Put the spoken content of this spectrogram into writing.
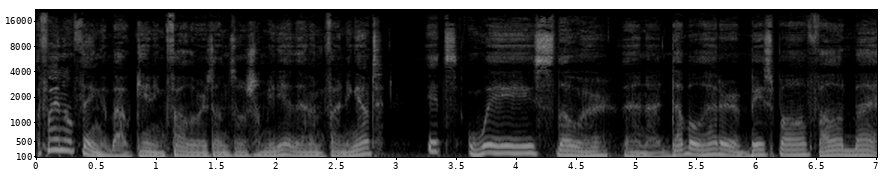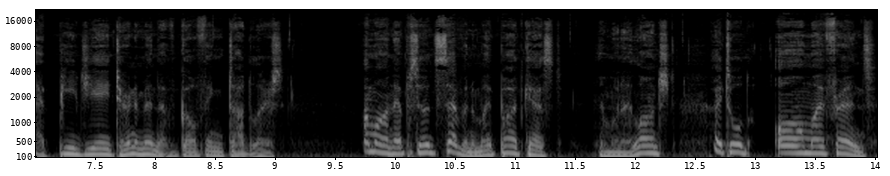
A final thing about gaining followers on social media that I'm finding out it's way slower than a doubleheader of baseball followed by a PGA tournament of golfing toddlers. I'm on episode 7 of my podcast, and when I launched, I told all my friends,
